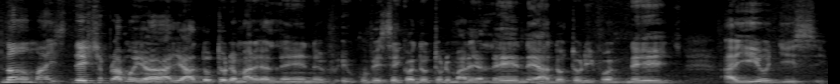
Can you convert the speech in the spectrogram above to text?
não, mas deixa para amanhã. Aí a doutora Maria Helena, eu conversei com a doutora Maria Helena, a doutora Ivaneide. Aí eu disse,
